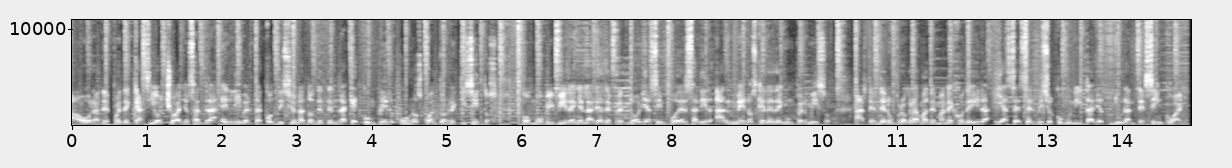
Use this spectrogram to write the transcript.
Ahora, después de casi 8 años, saldrá en libertad condicional donde tendrá que cumplir unos cuantos requisitos, como vivir en el área de Pretoria sin poder salir al menos que le den un permiso, atender un programa de manejo de ira y hacer servicios comunitarios durante 5 años.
